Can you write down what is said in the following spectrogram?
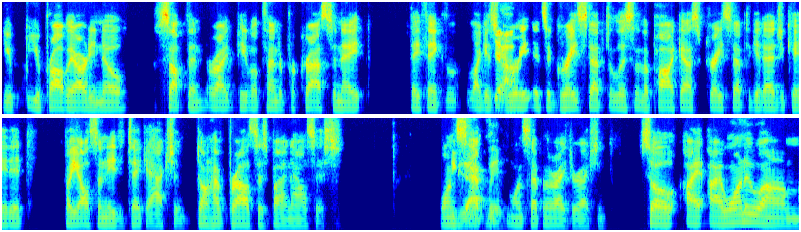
you you probably already know something, right? People tend to procrastinate. They think like it's yeah. great. It's a great step to listen to the podcast, great step to get educated, but you also need to take action. Don't have paralysis by analysis. One exactly. step, one step in the right direction. So I I want to um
